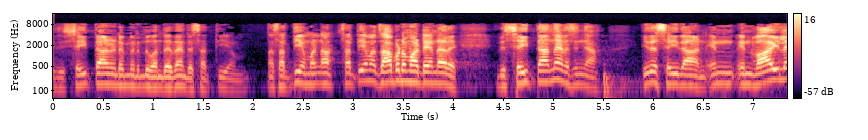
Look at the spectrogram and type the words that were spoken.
இது சைத்தானிடம் இருந்து வந்ததுதான் இந்த சத்தியம். நான் சத்தியம் பண்ணா சத்தியமா சாப்பிட மாட்டேன்னாரு. இது சைத்தான் தான் என்ன செஞ்சான் இதை செய்தான். என் என் வாயில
